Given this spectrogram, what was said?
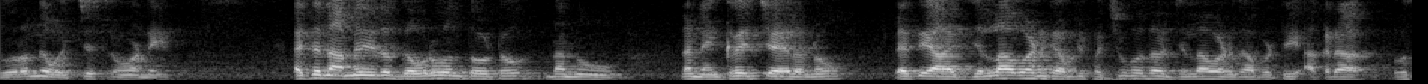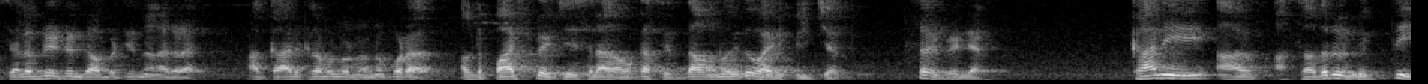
దూరంగా వచ్చేసిన వాడిని. అయితే నా మీద ఏదో గౌరవంతో నన్ను నన్ను ఎంకరేజ్ చేయాలనో లేకపోతే ఆ జిల్లా వాడిని కాబట్టి పశ్చిమ గోదావరి జిల్లా వాడిని కాబట్టి అక్కడ ఒక సెలబ్రిటీని కాబట్టి నన్ను అక్కడ ఆ కార్యక్రమంలో నన్ను కూడా అక్కడ పార్టిసిపేట్ చేసిన అవకాశం ఇద్దామనో ఏదో ఆయన పిలిచారు. సరే వెళ్ళారు. కానీ ఆ ఆ సదరు వ్యక్తి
